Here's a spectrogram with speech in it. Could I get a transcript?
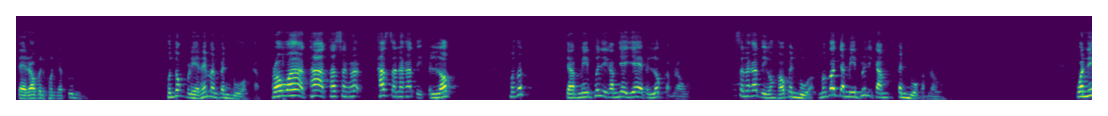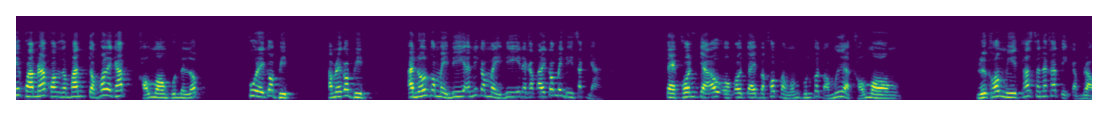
แต่เราเป็นคนกระตุ้น คุณต้องเปลี่ยนให้มันเป็นบวกครับ เพราะว่าถ้าทัศนทัศนคติเป็นลบ มันก็จะมีพฤติกรรมแย่ๆเป็นลบกับเรา ทัศนคติของเขาเป็นบวก มันก็จะมีพฤติกรรมเป็นบวกกับเราครับ วันนี้ความรักความสัมพันธ์จบเพราะอะไรครับ เขามองคุณเป็นลบพูดอะไรก็ผิดทำอะไรก็ผิด อันโน้นก็ไม่ดี อันนี้ก็ไม่ดีนะครับ อะไรก็ไม่ดีสักอย่าง แต่คนจะเอาอกเอาใจประคบประงมคุณก็ต่อเมื่อเขามอง หรือเขามีทัศนคติกับเรา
